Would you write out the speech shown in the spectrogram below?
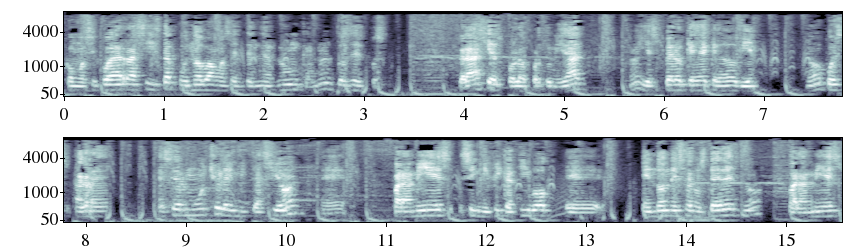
como si fuera racista, pues no vamos a entender nunca, ¿no? Entonces, pues gracias por la oportunidad, ¿no? Y espero que haya quedado bien, ¿no? Pues agradecer mucho la invitación. Eh, para mí es significativo eh, en dónde están ustedes, ¿no? Para mí es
